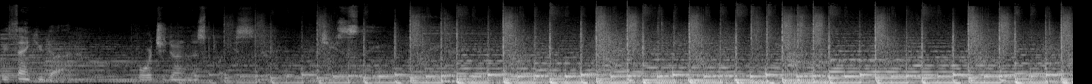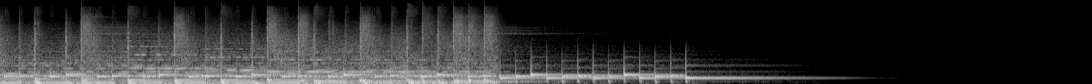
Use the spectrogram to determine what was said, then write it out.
We thank you, God, for what you're doing in this place. In Jesus' name.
